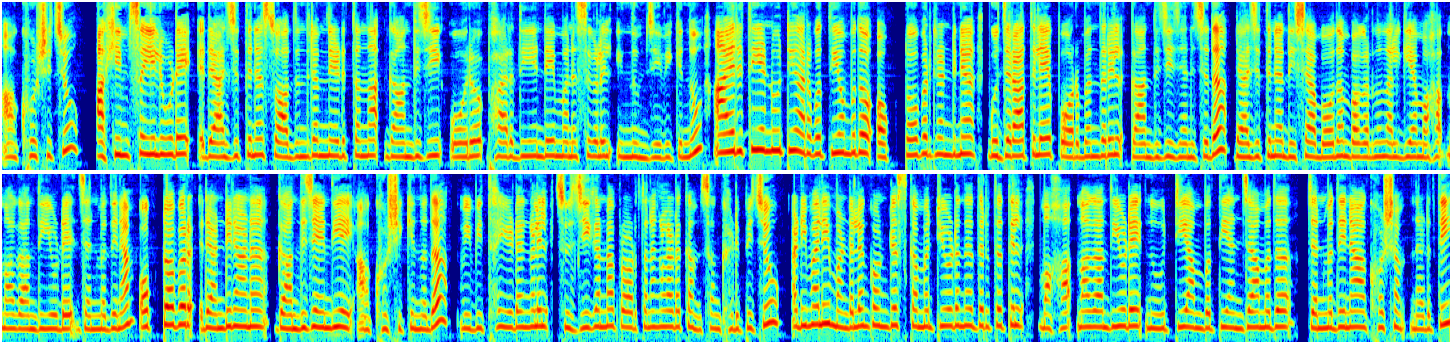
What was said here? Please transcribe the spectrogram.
ആഘോഷിച്ചു. അഹിംസയിലൂടെ രാജ്യത്തിന് സ്വാതന്ത്ര്യം നേടിത്തന്ന ഗാന്ധിജി ഓരോ ഭാരതീയന്റെയും മനസ്സുകളിൽ ഇന്നും ജീവിക്കുന്നു. ആയിരത്തി എണ്ണൂറ്റി അറുപത്തിയൊമ്പത് ഒക്ടോബർ രണ്ടിന് ഗുജറാത്തിലെ പോർബന്ദറിൽ ഗാന്ധിജി ജനിച്ചത്. രാജ്യത്തിന് ദിശാബോധം പകർന്നു നൽകിയ മഹാത്മാഗാന്ധിയുടെ ജന്മദിനം ഒക്ടോബർ രണ്ടിനാണ് ഗാന്ധി ജയന്തിയായി ആഘോഷിക്കുന്നത്. വിവിധയിടങ്ങളിൽ ശുചീകരണ പ്രവർത്തനങ്ങളടക്കം സംഘടിപ്പിച്ചു. അടിമാലി മണ്ഡലം കോൺഗ്രസ് കമ്മിറ്റിയുടെ നേതൃത്വത്തിൽ മഹാത്മാഗാന്ധിയുടെ നൂറ്റി അമ്പത്തിയഞ്ചാമത് ജന്മദിനാഘോഷം നടത്തി.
